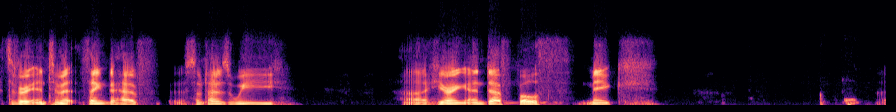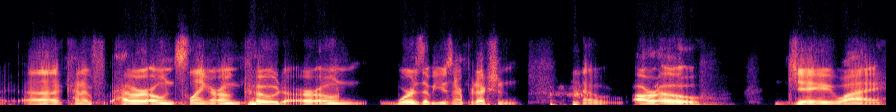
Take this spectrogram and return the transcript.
it's a very intimate thing to have. Sometimes we, uh, hearing and deaf both, make uh, kind of have our own slang, our own code, our own words that we use in our production. You know, R O, J Y.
